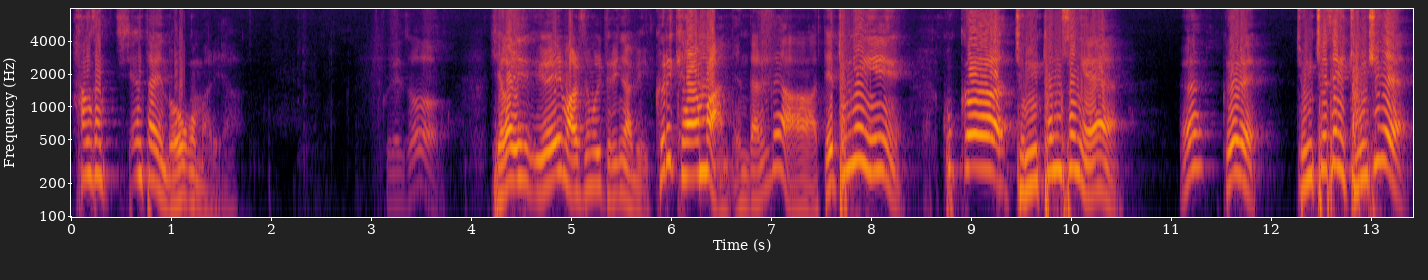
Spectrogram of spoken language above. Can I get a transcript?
항상 센터에 나오고 말이야 그래서 제가 이- 왜 말씀을 드리냐면 그렇게 하면 안 된다는 거야. 대통령이 국가 정통성에 예? 그다음에 정체성의 중심에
